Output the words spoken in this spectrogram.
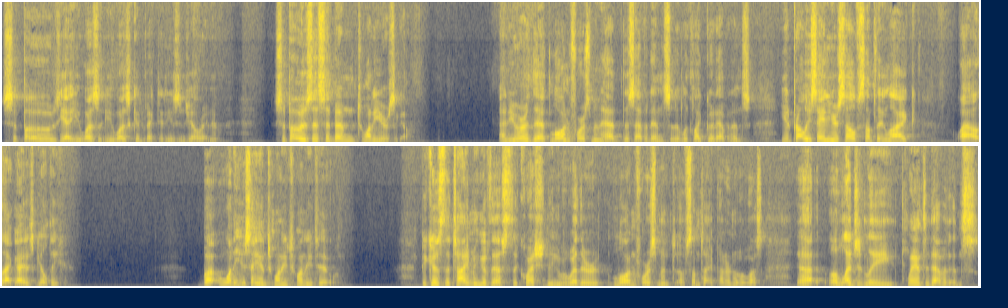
Suppose, yeah, he was, he was convicted. He's in jail right now. Suppose this had been 20 years ago, and you heard that law enforcement had this evidence and it looked like good evidence. You'd probably say to yourself something like, wow, that guy is guilty. But what do you say in 2022? Because the timing of this, the questioning of whether law enforcement of some type, I don't know who it was, uh, allegedly planted evidence,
